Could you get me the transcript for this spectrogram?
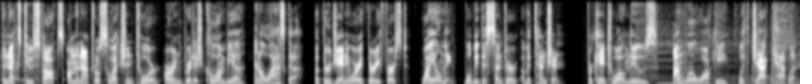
The next two stops on the natural selection tour are in British Columbia and Alaska. But through January 31st, Wyoming will be the center of attention. For KHOL News, I'm Will Walkey with Jack Catlin.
